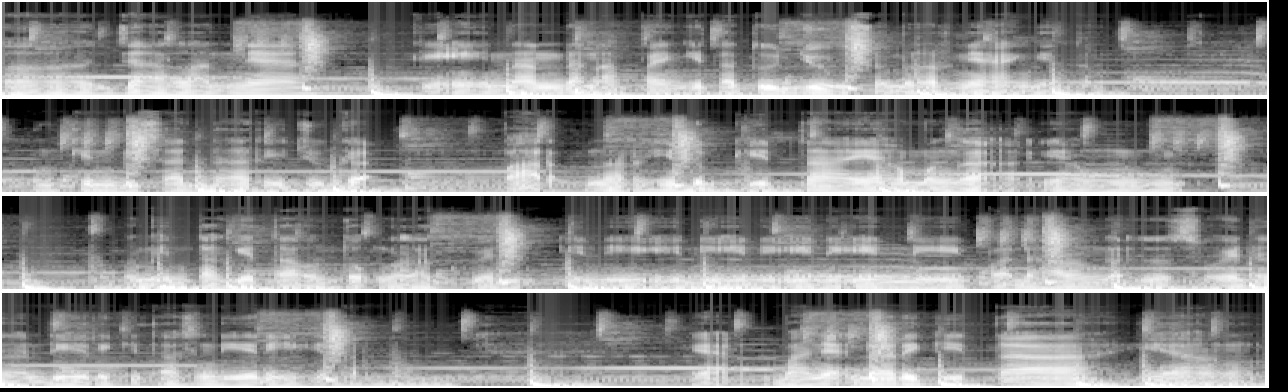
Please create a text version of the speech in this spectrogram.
uh, jalannya keinginan dan apa yang kita tuju sebenarnya gitu. Mungkin bisa dari juga partner hidup kita yang yang meminta kita untuk ngelakuin ini ini ini ini ini padahal nggak sesuai dengan diri kita sendiri gitu. Ya banyak dari kita yang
